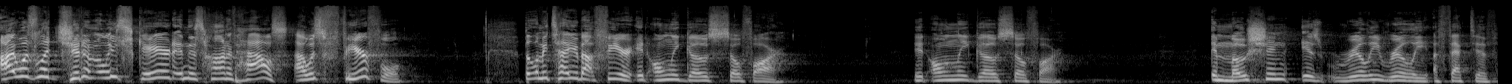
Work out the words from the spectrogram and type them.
I was legitimately scared in this haunted house. I was fearful. But let me tell you about fear it only goes so far. It only goes so far. Emotion is really, really effective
